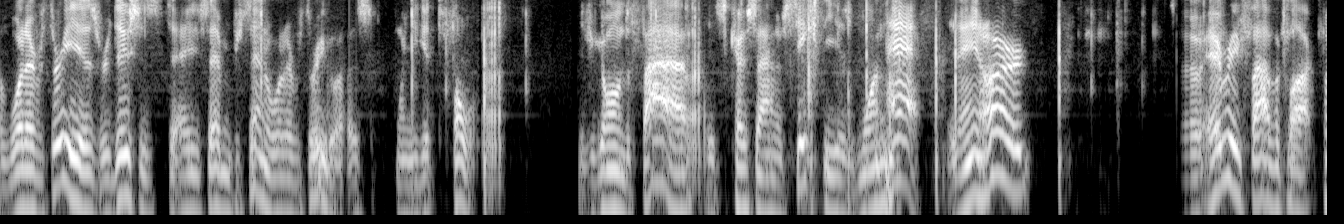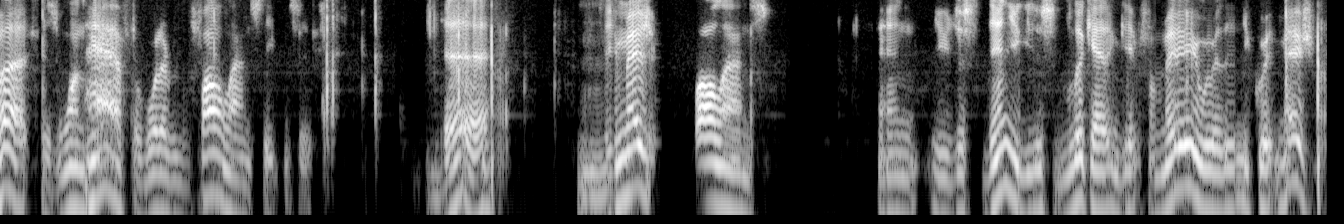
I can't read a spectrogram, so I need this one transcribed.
of whatever three is reduces to 87% of whatever three was when you get to four. If you go on to five, its cosine of 60 is one half. It ain't hard. So every five o'clock putt is one half of whatever the fall line steepness is. Duh. Mm-hmm. You measure fall lines and you just then you just look at it and get familiar with it and you quit measuring.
